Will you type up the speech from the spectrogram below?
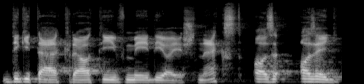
digitál, kreatív, média és next, az, az egy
